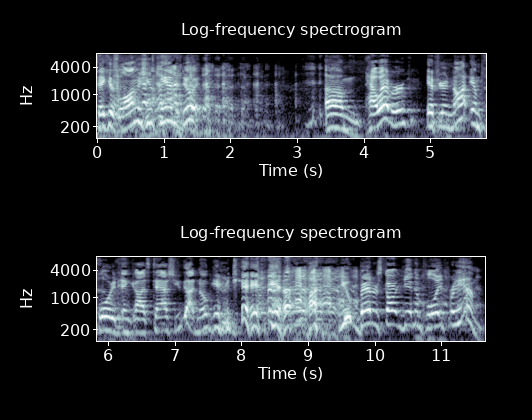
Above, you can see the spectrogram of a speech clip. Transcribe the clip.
Take as long as you can to do it. Um, however, if you're not employed in God's task, you got no guarantee. you, know, you better start getting employed for Him.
